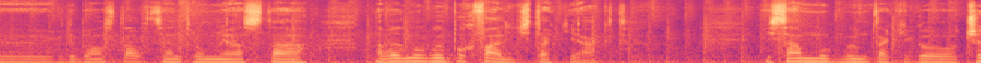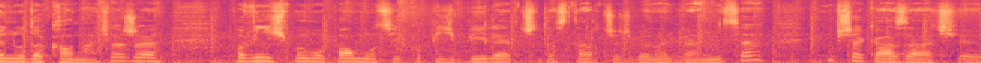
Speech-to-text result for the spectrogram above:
y, gdyby on stał w centrum miasta, nawet mógłbym pochwalić taki akt. I sam mógłbym takiego czynu dokonać, ale że powinniśmy mu pomóc i kupić bilet, czy dostarczyć go na granicę i przekazać y,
